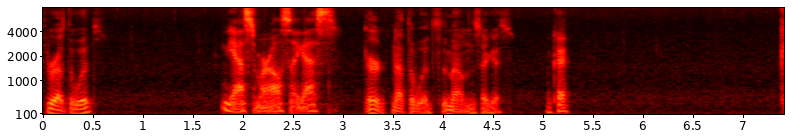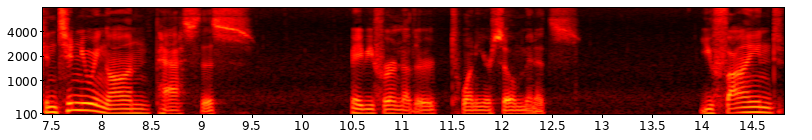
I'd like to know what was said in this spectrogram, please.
throughout the woods? Yeah, somewhere else, I guess. Or not the woods, the mountains, I guess. Okay. Continuing on past this, maybe for another 20 or so minutes, you find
